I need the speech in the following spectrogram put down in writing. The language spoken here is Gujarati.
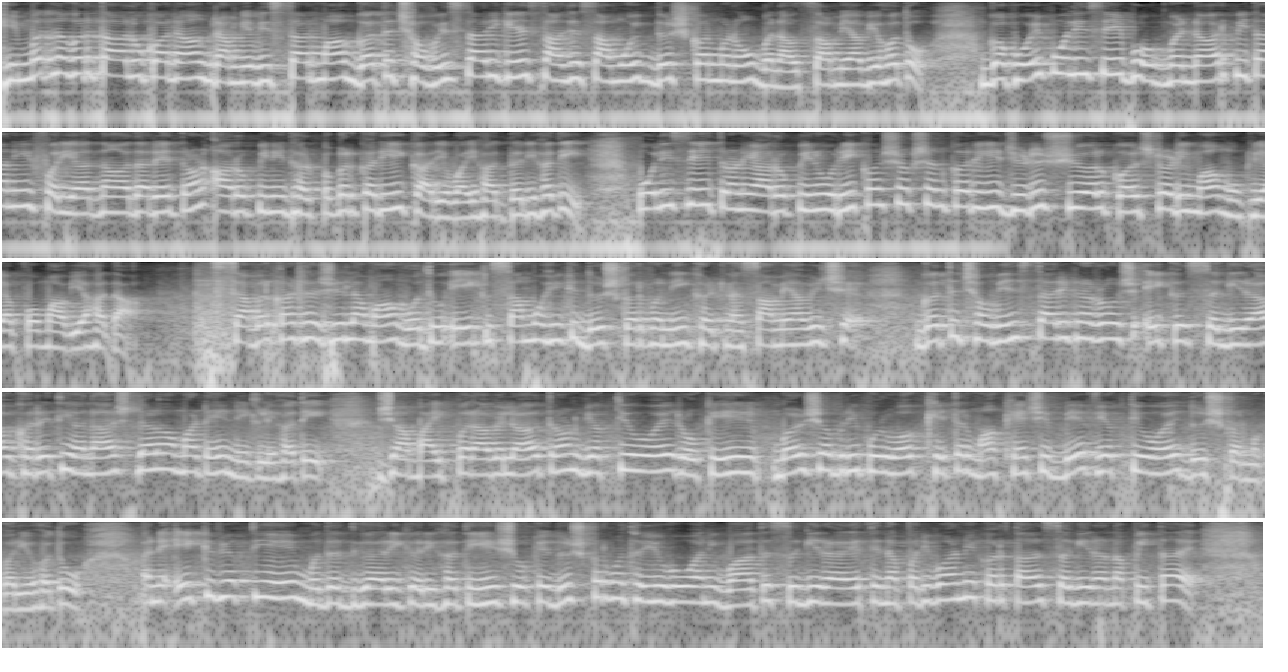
હિંમતનગર તાલુકાના ગ્રામ્ય વિસ્તારમાં ગત છવ્વીસ તારીખે સાંજે સામૂહિક દુષ્કર્મનો બનાવ સામે આવ્યો હતો. ગભોઈ પોલીસે ભોગ બનનાર પિતાની ફરિયાદના આધારે ત્રણ આરોપીની ધરપકડ કરી કાર્યવાહી હાથ ધરી હતી. પોલીસે ત્રણેય આરોપીનું રિકન્સ્ટ્રક્શન કરી જ્યુડિશિયલ કસ્ટડીમાં મોકલી આપવામાં આવ્યા હતા. સાબરકાંઠા જિલ્લામાં વધુ એક સામૂહિક દુષ્કર્મની ઘટના સામે આવી છે. ગત છવ્વીસ તારીખના રોજ એક સગીરા ઘરેથી અનાજ દળવા માટે નીકળી હતી. જ્યાં બાઇક પર આવેલા ત્રણ વ્યક્તિઓએ રોકી બળજબરીપૂર્વક ખેતરમાં ખેંચી બે વ્યક્તિઓએ દુષ્કર્મ કર્યું હતું. અને એક વ્યક્તિએ મદદગારી કરી હતી. જો કે દુષ્કર્મ થયું હોવાની વાત સગીરાએ તેના પરિવારને કરતાં સગીરાના પિતાએ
